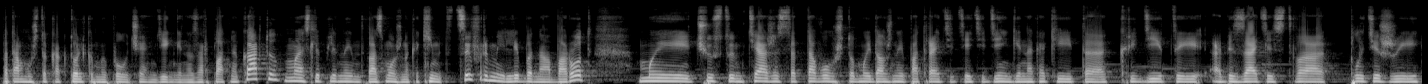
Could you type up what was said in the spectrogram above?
Потому что как только мы получаем деньги на зарплатную карту, мы ослеплены, возможно, какими-то цифрами, либо наоборот, мы чувствуем тяжесть от того, что мы должны потратить эти деньги на какие-то кредиты, обязательства, платежи.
